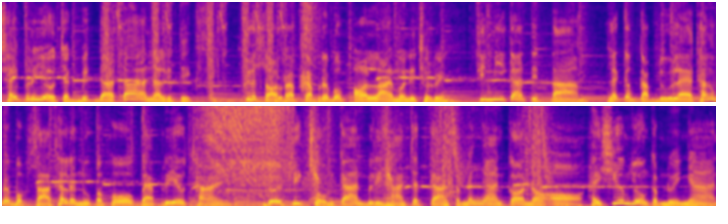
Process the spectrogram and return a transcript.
ใช้ประโยชน์จาก Big Data Analytics เพื่อสอดรับกับระบบออนไลน์มอนิเตอริงที่มีการติดตาม และกำกับดูแลทั้งระบบสาธารณูปโภคแบบเรียลไทม์โดยพลิกโฉมการบริหารจัดการสำนักงงานกนออให้เชื่อมโยงกับหน่วยงาน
